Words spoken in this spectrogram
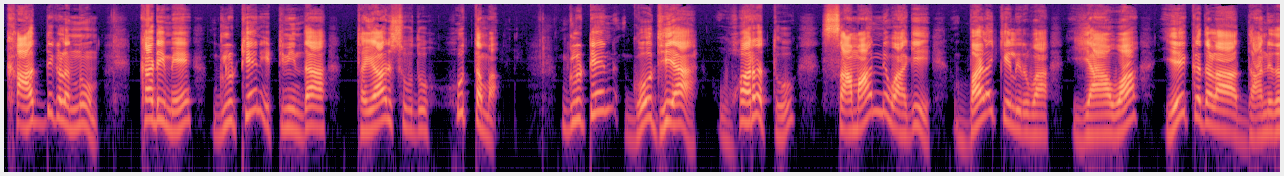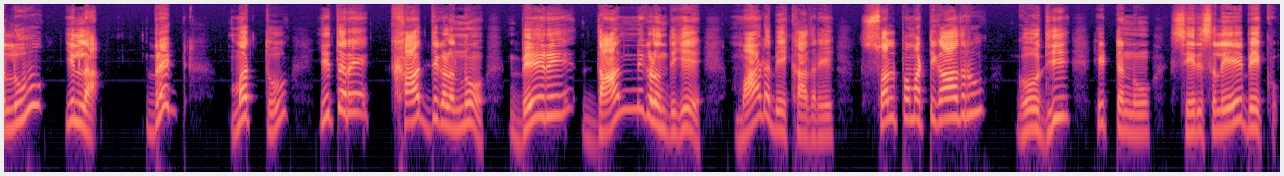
ಖಾದ್ಯಗಳನ್ನು ಕಡಿಮೆ ಗ್ಲುಟೇನ್ ಹಿಟ್ಟಿನಿಂದ ತಯಾರಿಸುವುದು ಉತ್ತಮ. ಗ್ಲುಟೇನ್ ಗೋಧಿಯ ಹೊರತು ಸಾಮಾನ್ಯವಾಗಿ ಬಳಕೆಯಲ್ಲಿರುವ ಯಾವ ಏಕದಳ ಧಾನ್ಯದಲ್ಲೂ ಇಲ್ಲ. ಬ್ರೆಡ್ ಮತ್ತು ಇತರೆ ಖಾದ್ಯಗಳನ್ನು ಬೇರೆ ಧಾನ್ಯಗಳೊಂದಿಗೆ ಮಾಡಬೇಕಾದರೆ ಸ್ವಲ್ಪ ಮಟ್ಟಿಗಾದರೂ ಗೋಧಿ ಹಿಟ್ಟನ್ನು ಸೇರಿಸಲೇಬೇಕು.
